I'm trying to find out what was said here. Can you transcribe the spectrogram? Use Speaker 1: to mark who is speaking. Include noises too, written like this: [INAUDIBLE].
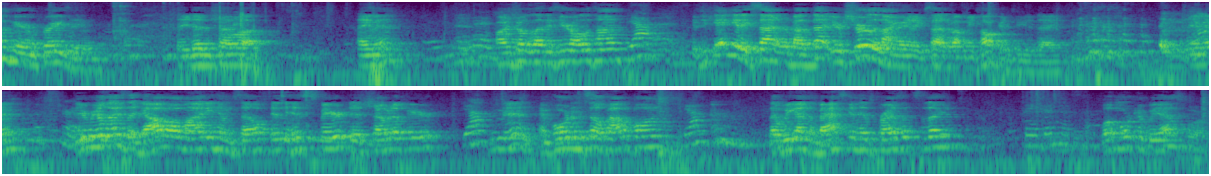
Speaker 1: come here and praise him that he doesn't show up. Amen?
Speaker 2: Amen.
Speaker 1: Aren't you glad he's here all the time?
Speaker 2: Yeah.
Speaker 1: If you can't get excited about that, you're surely not going to get excited about me talking to you today. [LAUGHS] Amen? Do you realize that God Almighty Himself, His, His Spirit, just showed up here
Speaker 2: Yeah.
Speaker 3: Amen.
Speaker 1: and poured Himself out upon us?
Speaker 2: Yeah.
Speaker 1: That we got to bask in His presence today?
Speaker 2: Thank goodness.
Speaker 1: What more could we ask for?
